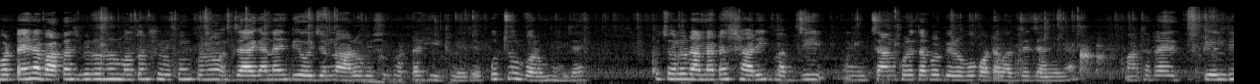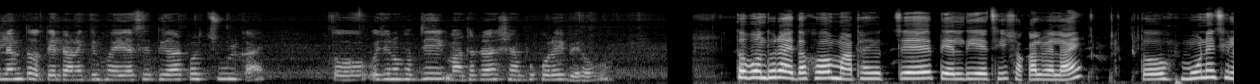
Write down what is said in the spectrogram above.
ঘরটায় না বাতাস বেরোনোর মতন সেরকম কোনো জায়গা নাই দিয়ে ওই জন্য আরও বেশি ঘরটা হিট হয়ে যায়। প্রচুর গরম হয়ে যায়। তো চলো রান্নাটা সারি, ভাবছি চান করে তারপর বেরোবো কটা বাজে জানি না। মাথাটায় তেল দিলাম তো, তেলটা অনেকদিন হয়ে গেছে, দেওয়ার পর চুলকায় তো ওই জন্য ভাবছি মাথাটা শ্যাম্পু করেই বেরোবো। তো বন্ধুরা, এই দেখো মাথায় হচ্ছে তেল দিয়েছি সকালবেলায়। তো মনে ছিল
